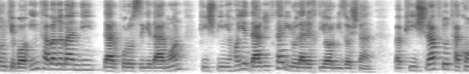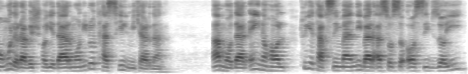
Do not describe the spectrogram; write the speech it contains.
چون که با این طبقه بندی در پروسه درمان پیش بینی های دقیق تری رو در اختیار میذاشتند و پیشرفت و تکامل روش های درمانی رو تسهیل می‌کردند. اما در عین حال توی تقسیم بندی بر اساس آسیبزایی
